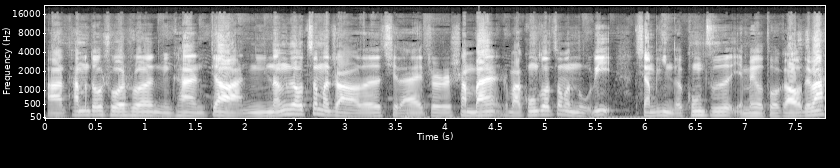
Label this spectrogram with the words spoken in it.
啊，他们都说说，你看调啊，你能够这么早的起来就是上班是吧？工作这么努力，想必你的工资也没有多高，对吧？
